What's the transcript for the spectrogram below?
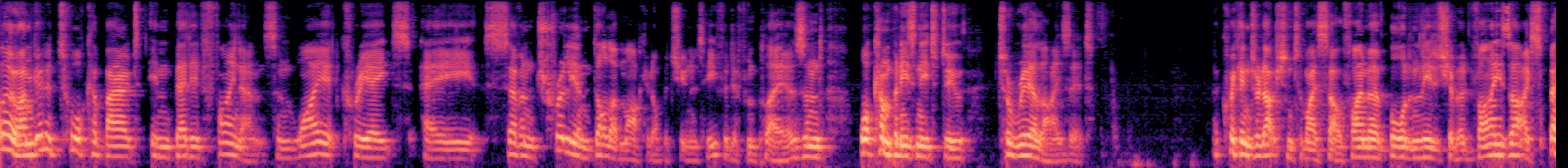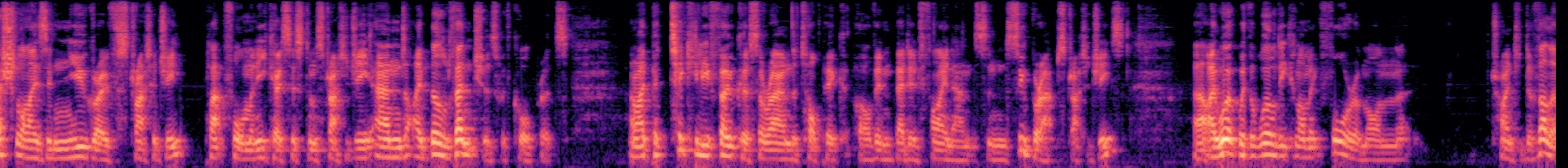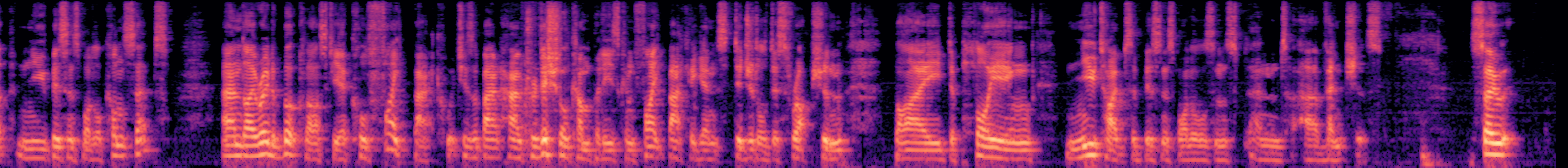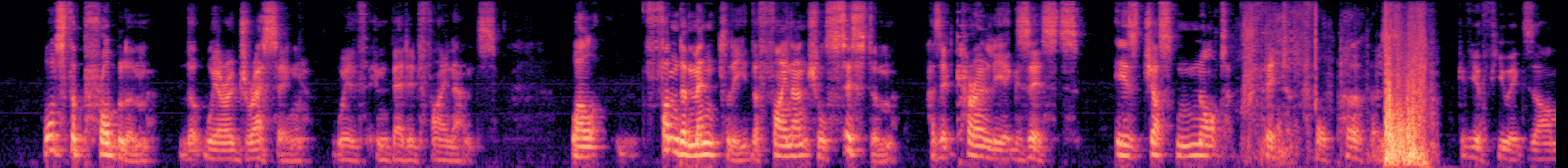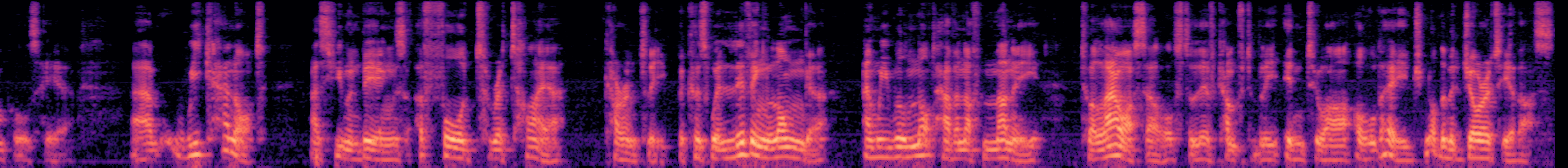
Hello, I'm going to talk about embedded finance and why it creates a $7 trillion market opportunity for different players and what companies need to do to realize it. A quick introduction to myself. I'm a board and leadership advisor. I specialize in new growth strategy, platform and ecosystem strategy, and I build ventures with corporates. And I particularly focus around the topic of embedded finance and super app strategies. Uh, I work with the World Economic Forum on trying to develop new business model concepts. And I wrote a book last year called Fight Back, which is about how traditional companies can fight back against digital disruption by deploying new types of business models and, and uh, ventures. So, what's the problem that we're addressing with embedded finance? Well, fundamentally, the financial system as it currently exists is just not fit for purpose. I'll give you a few examples here. Uh, we cannot, as human beings, afford to retire currently because we're living longer and we will not have enough money to allow ourselves to live comfortably into our old age, not the majority of us.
